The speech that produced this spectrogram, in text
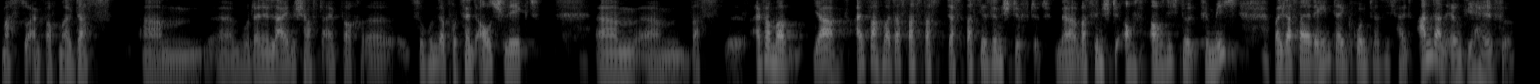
machst du einfach mal das, ähm, äh, wo deine Leidenschaft einfach äh, zu 100 Prozent ausschlägt, ähm, ähm, was äh, einfach mal, ja, einfach mal das, was was das, was dir Sinn stiftet, ja, was Sinn auch auch nicht nur für mich, weil das war ja der Hintergrund, dass ich halt anderen irgendwie helfe.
